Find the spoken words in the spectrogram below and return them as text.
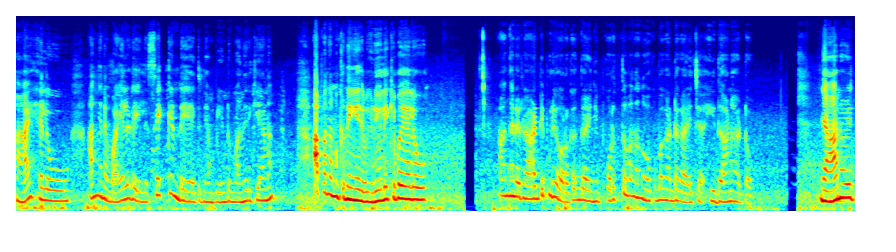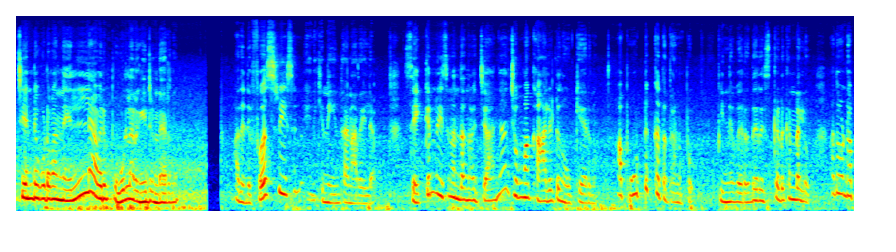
ഹായ് ഹലോ അങ്ങനെ വയലടയിൽ സെക്കൻഡ് ഡേ ആയിട്ട് ഞാൻ വീണ്ടും വന്നിരിക്കുകയാണ്. അപ്പം നമുക്ക് നേരെ വീഡിയോയിലേക്ക് പോയാലോ? അങ്ങനെ ഒരു അടിപൊളി ഉറക്കം കഴിഞ്ഞ് പുറത്ത് വന്ന് നോക്കുമ്പോൾ കണ്ട കാഴ്ച ഇതാണ് കേട്ടോ. ഞാൻ ഒഴിച്ച് എന്റെ കൂടെ വന്ന എല്ലാവരും പൂളിലിറങ്ങിയിട്ടുണ്ടായിരുന്നു അതിന്റെ ഫസ്റ്റ് റീസൺ എനിക്ക് നീന്താൻ അറിയില്ല. സെക്കൻഡ് റീസൺ എന്താണെന്ന് വെച്ചാൽ ഞാൻ ചുമ്മാ കാലിട്ട് നോക്കിയായിരുന്നു. ആ പൂട്ടുക്കത്തെ തണുപ്പ്. പിന്നെ വെറുതെ റിസ്ക് എടുക്കണ്ടല്ലോ. അതുകൊണ്ട് ആ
